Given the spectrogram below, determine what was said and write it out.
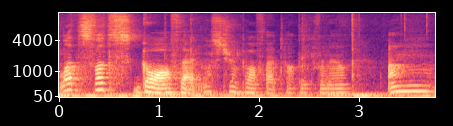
Let's let's go off that. Let's jump off that topic for now. Um.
